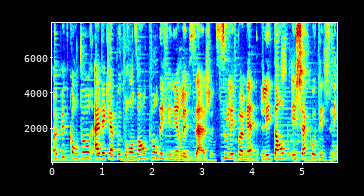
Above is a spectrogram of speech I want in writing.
Un peu de contour avec la poudre bronzante pour définir le visage, sous les pommettes, les tempes et chaque côté du nez.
